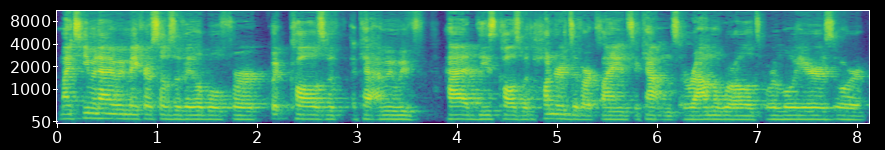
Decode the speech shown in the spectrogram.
my team and I, we make ourselves available for quick calls with, account. I mean, we've had these calls with hundreds of our clients, accountants around the world, or lawyers, or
